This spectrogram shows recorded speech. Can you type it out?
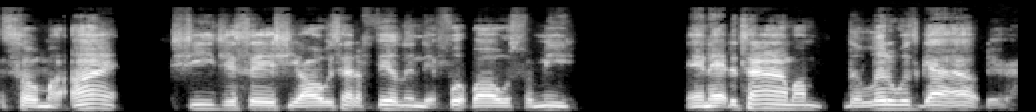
so my aunt, she just said she always had a feeling that football was for me. And at the time, I'm the littlest guy out there.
